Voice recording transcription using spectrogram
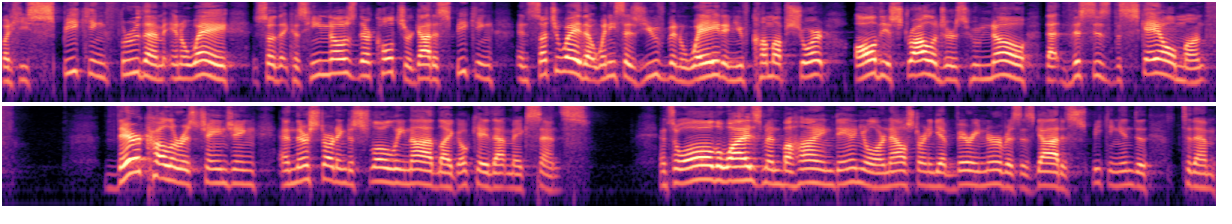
but he's speaking through them in a way so that because he knows their culture, God is speaking in such a way that when he says you've been weighed and you've come up short, all the astrologers who know that this is the scale month, their color is changing and they're starting to slowly nod, like, okay, that makes sense. And so all the wise men behind Daniel are now starting to get very nervous as God is speaking into to them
